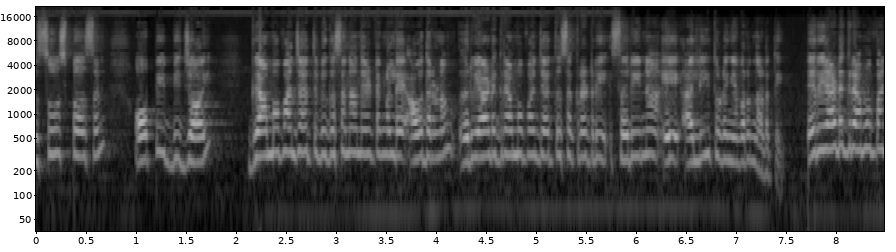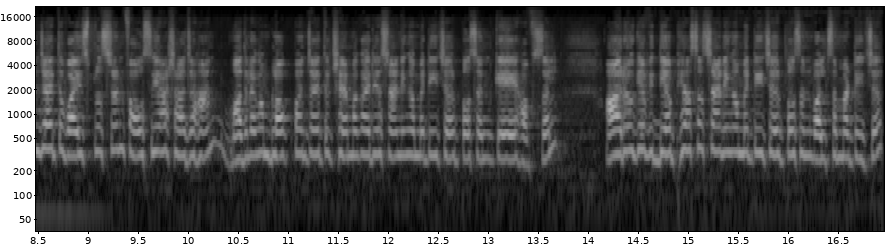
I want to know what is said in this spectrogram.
resource person O P Bijoy ഗ്രാമപഞ്ചായത്ത് വികസന നേട്ടങ്ങളുടെ അവതരണം എറിയാട് ഗ്രാമപഞ്ചായത്ത് സെക്രട്ടറി സെറീന എ അലി തുടങ്ങിയവർ നടത്തി. എറിയാട് ഗ്രാമപഞ്ചായത്ത് vice president Fousiya Shajahan Mathilakam block panchayat ക്ഷേമകാര്യ standing committee chairperson K A Hafsal ആരോഗ്യ വിദ്യാഭ്യാസ standing committee chairperson Valsamma teacher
